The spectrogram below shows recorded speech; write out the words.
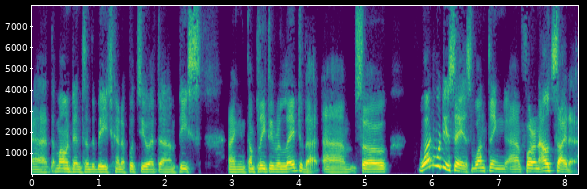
uh, the mountains and the beach kind of puts you at um, peace. I can completely relate to that. Um, so. What would you say is one thing uh, for an outsider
